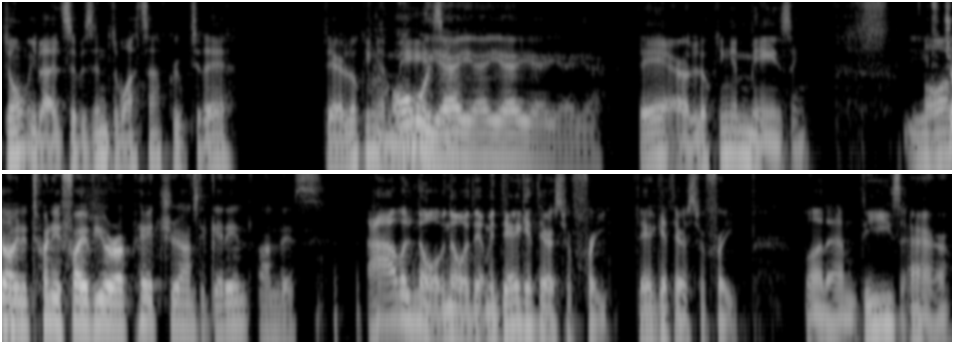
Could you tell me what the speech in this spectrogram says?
Don't we, lads? It was in the WhatsApp group today. They're looking amazing. Oh yeah, yeah, yeah, yeah, yeah, yeah. They are looking amazing. You need to join a twenty-five euro Patreon to get in on this. Ah, well, no, no. They, I mean, they'll get theirs for free. They'll get theirs for free. But um, these are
